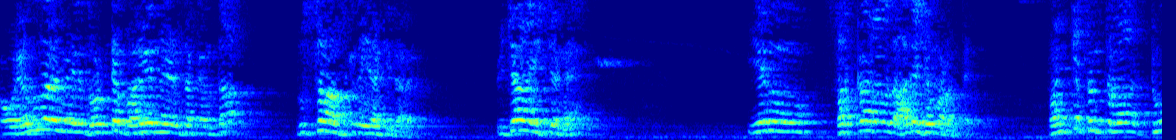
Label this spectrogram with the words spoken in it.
ಅವರೆಲ್ಲರ ಮೇಲೆ ದೊಡ್ಡ ಬರೆಯನ್ನು ಹೇಳ್ತಕ್ಕಂಥ ದುಸ್ಸಾಹಸಕ್ಕೆ ಕೈ ಹಾಕಿದ್ದಾರೆ. ವಿಚಾರ ಇಷ್ಟೇನೆ, ಏನು ಸರ್ಕಾರ ಆದೇಶ ಮಾಡುತ್ತೆ. ಪಂಚತಂತ್ರ ಟೂ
